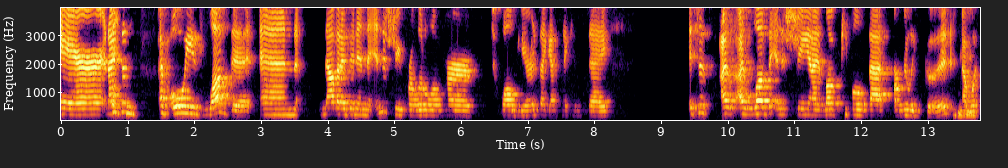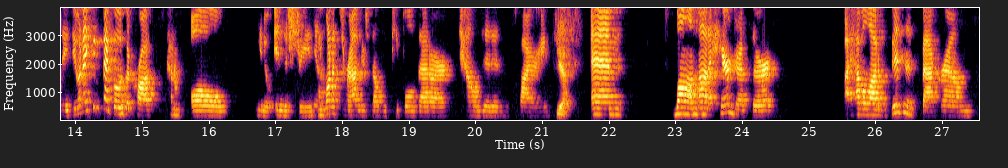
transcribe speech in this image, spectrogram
hair, and I just I've always loved it. And now that I've been in the industry for a little over twelve years, I guess I can say. It's just I, I love the industry and I love people that are really good at Mhm. what they do, and I think that goes across kind of all you know industries. You want to surround yourself with people that are talented and inspiring. Yeah. And while I'm not a hairdresser, I have a lot of business backgrounds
